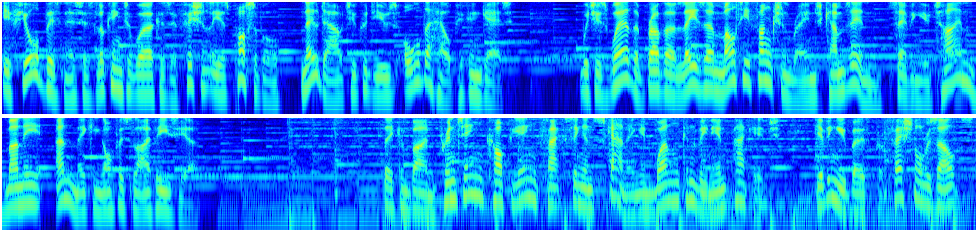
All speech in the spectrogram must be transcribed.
If your business is looking to work as efficiently as possible, no doubt you could use all the help you can get. Which is where the Brother Laser multifunction range comes in, saving you time, money, and making office life easier. They combine printing, copying, faxing, and scanning in one convenient package, giving you both professional results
